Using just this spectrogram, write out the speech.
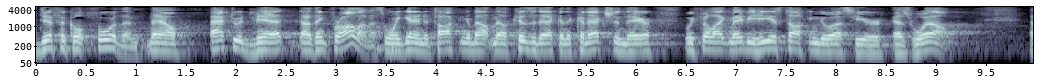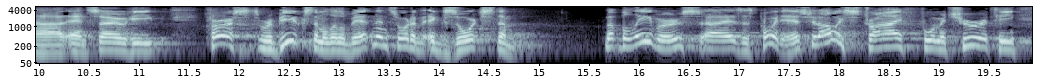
difficult for them. Now, I have to admit, I think for all of us, when we get into talking about Melchizedek and the connection there, we feel like maybe he is talking to us here as well. Uh, and so he first rebukes them a little bit and then sort of exhorts them but believers, uh, as his point is, should always strive for maturity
